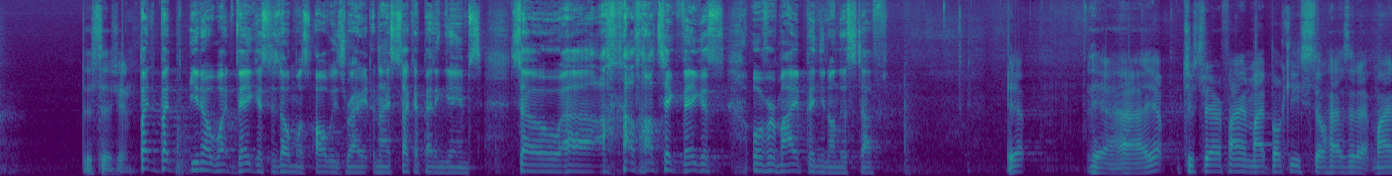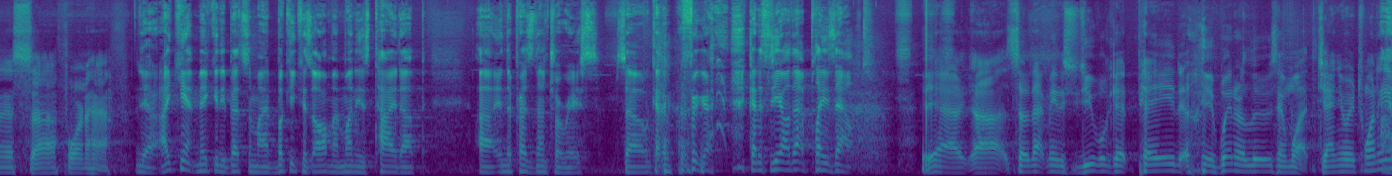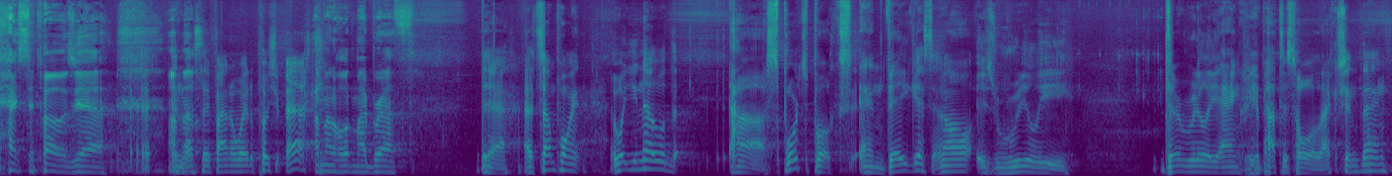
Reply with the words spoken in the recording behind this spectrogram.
decision. But but you know what? Vegas is almost always right, and I suck at betting games. So uh, I'll, I'll take Vegas over my opinion on this stuff. Yep. Yeah, uh, yep. Just verifying my bookie still has it at minus uh, four and a half. Yeah, I can't make any bets in my bookie because all my money is tied up uh, in the presidential race. So got to figure, got to see how that plays out. Yeah, uh, so that means you will get paid, win or lose, in what January twentieth, I suppose. Yeah, unless not, they find a way to push it back. I'm not holding my breath. Yeah, at some point, well, you know, uh, sports books and Vegas and all is really, they're really angry about this whole election thing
